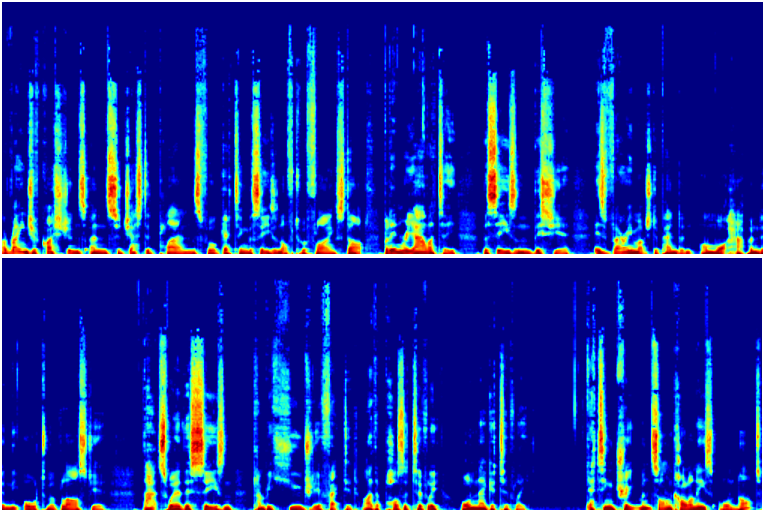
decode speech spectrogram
A range of questions and suggested plans for getting the season off to a flying start. But in reality, the season this year is very much dependent on what happened in the autumn of last year. That's where this season can be hugely affected, either positively or negatively. Getting treatments on colonies or not,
